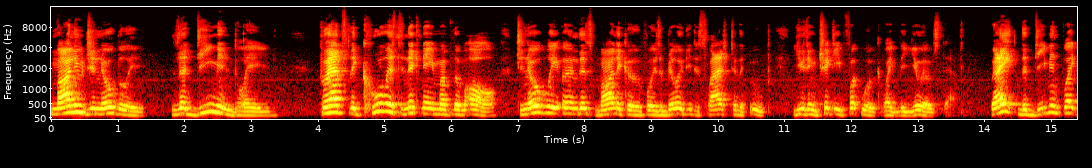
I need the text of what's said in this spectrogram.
Manu Ginobili, the Demon Blade. Perhaps the coolest nickname of them all, Ginobili earned this moniker for his ability to slash to the hoop using tricky footwork like the Euro step. Right? The Demon Blade.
